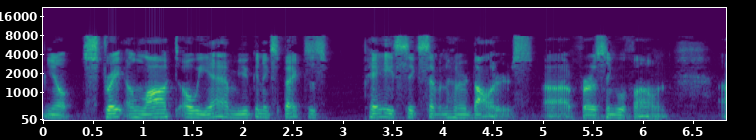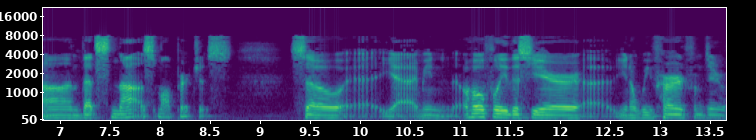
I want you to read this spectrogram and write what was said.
you know, straight unlocked OEM, you can expect to pay six, seven hundred dollars uh, for a single phone. Um, that's not a small purchase. So uh, yeah, I mean, hopefully this year, uh, you know, we've heard from di-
